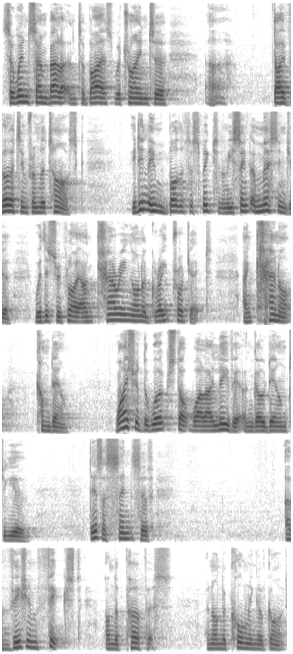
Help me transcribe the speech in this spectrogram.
So when Sanballat and Tobias were trying to uh, divert him from the task, he didn't even bother to speak to them. He sent a messenger with this reply I'm carrying on a great project and cannot come down. Why should the work stop while I leave it and go down to you? There's a sense of a vision fixed on the purpose and on the calling of God.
